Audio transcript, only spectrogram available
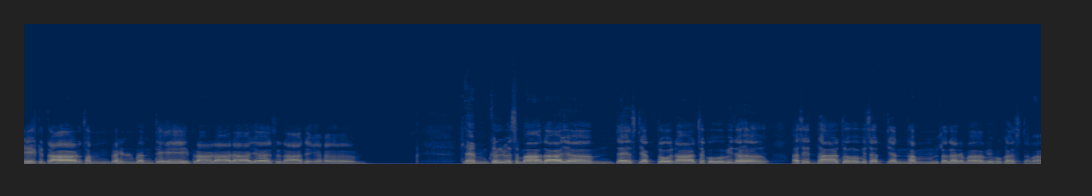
ते कृतार्थं प्रहिण्वन्ते प्राणाराय सुदादयः। स्वयं कल्वसमादाय तैस्त्यक्तो नार्थको विदः, असिद्धार्थो विसत्यन्धं स्वधर्म विमुखस्तमः।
